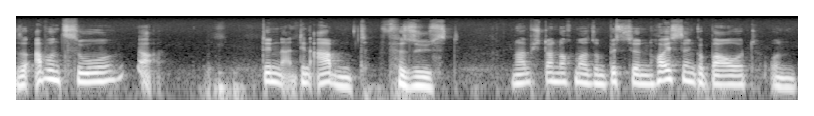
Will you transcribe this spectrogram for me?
so ab und zu ja, den, den Abend versüßt. Und habe ich dann noch mal so ein bisschen Häuschen gebaut und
